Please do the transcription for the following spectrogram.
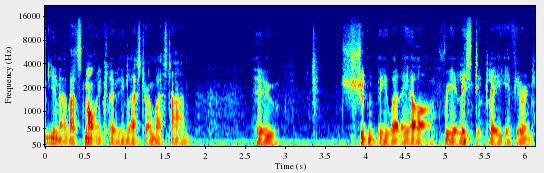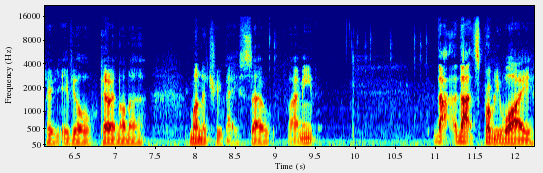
you know that's not including Leicester and West Ham, who shouldn't be where they are realistically if you're included if you're going on a monetary base. So I mean that that's probably why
